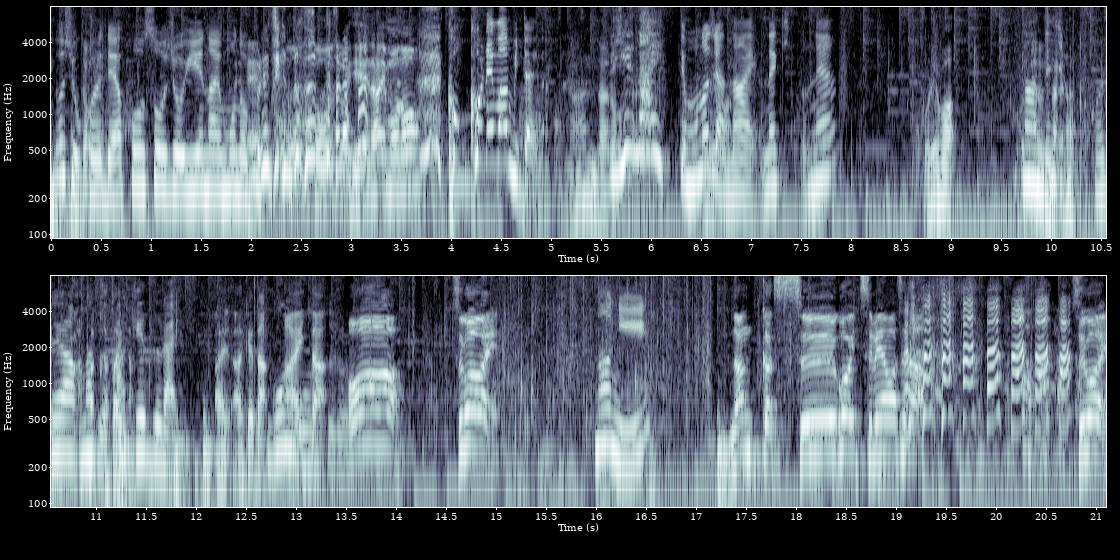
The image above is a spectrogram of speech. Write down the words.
どうしようこれで放送上言えないものをプレゼントだ放送上言えないもの？ここれはみたいな。なんだろう。言えないってものじゃないよねきっとね。これは？なんでしょう？か これはまず開けづらい。あ開けた。開いた。おーすごい。何？なんかすごい詰め合わせだ すごい。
